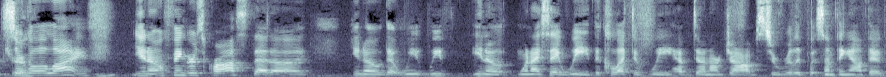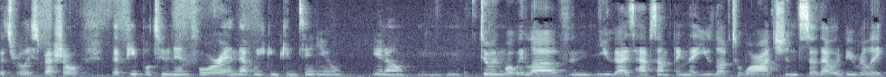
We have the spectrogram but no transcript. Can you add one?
Circle of life. You know, fingers crossed that uh, you know that we we've you know when I say we, the collective we have done our jobs to really put something out there that's really special that people tune in for, and that we can continue. You know, doing what we love, and you guys have something that you love to watch, and so that would be really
